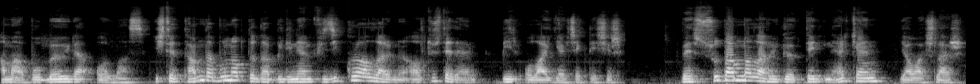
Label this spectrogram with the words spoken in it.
Ama bu böyle olmaz. İşte tam da bu noktada bilinen fizik kurallarını alt üst eden bir olay gerçekleşir. Ve su damlaları gökten inerken yavaşlar.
